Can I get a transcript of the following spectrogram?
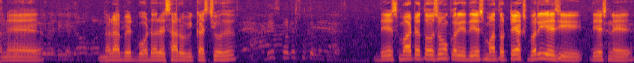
અને નડાબેટ બોર્ડરે સારો વિકાસ થયો છે. દેશ માટે તો શું કરીએ? દેશમાં તો ટેક્સ ભરીએ છીએ દેશને.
